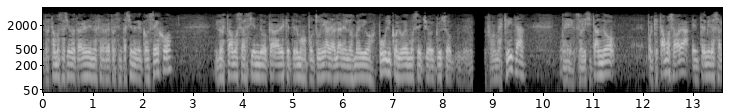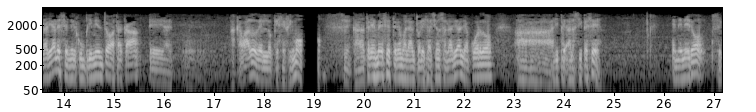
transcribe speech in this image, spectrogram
lo estamos haciendo a través de nuestras representaciones del Consejo, lo estamos haciendo cada vez que tenemos oportunidad de hablar en los medios públicos, lo hemos hecho incluso de forma escrita, eh, solicitando, porque estamos ahora en términos salariales en el cumplimiento hasta acá eh, acabado de lo que se firmó. Cada tres meses tenemos la actualización salarial de acuerdo a, a los IPC. En enero se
